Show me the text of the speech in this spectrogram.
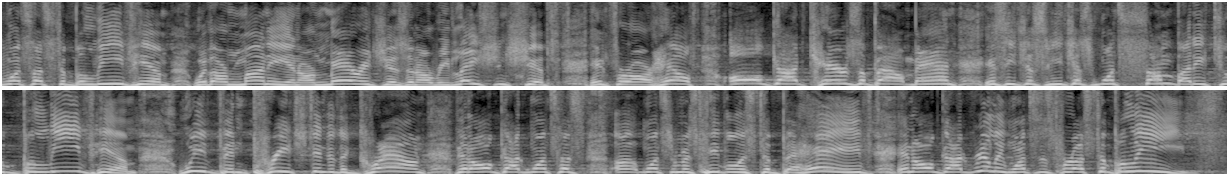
wants us to believe Him with our money and our marriages and our relationships and for our health. All God cares about, man, is He just He just wants somebody to believe Him. We've been preached into the ground that all God wants us uh, wants from His people is to behave, and all God really wants is for us to believe.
